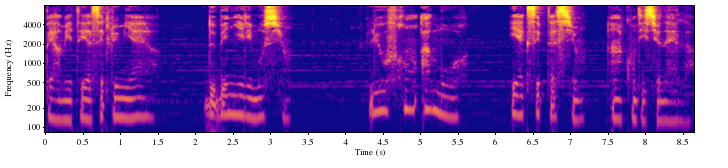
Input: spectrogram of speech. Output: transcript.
Permettez à cette lumière de baigner l'émotion, lui offrant amour et acceptation inconditionnelle.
